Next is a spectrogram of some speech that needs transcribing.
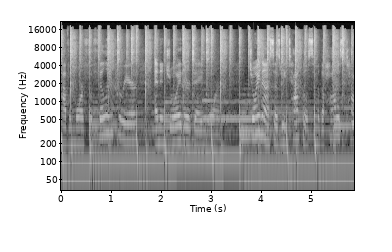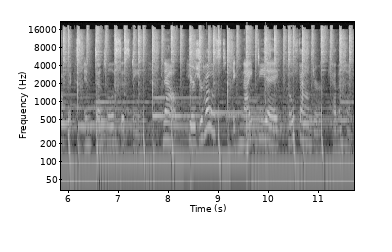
have a more fulfilling career and enjoy their day more. Join us as we tackle some of the hottest topics in dental assisting. Now, here's your host, Ignite DA co founder, Kevin Henry.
